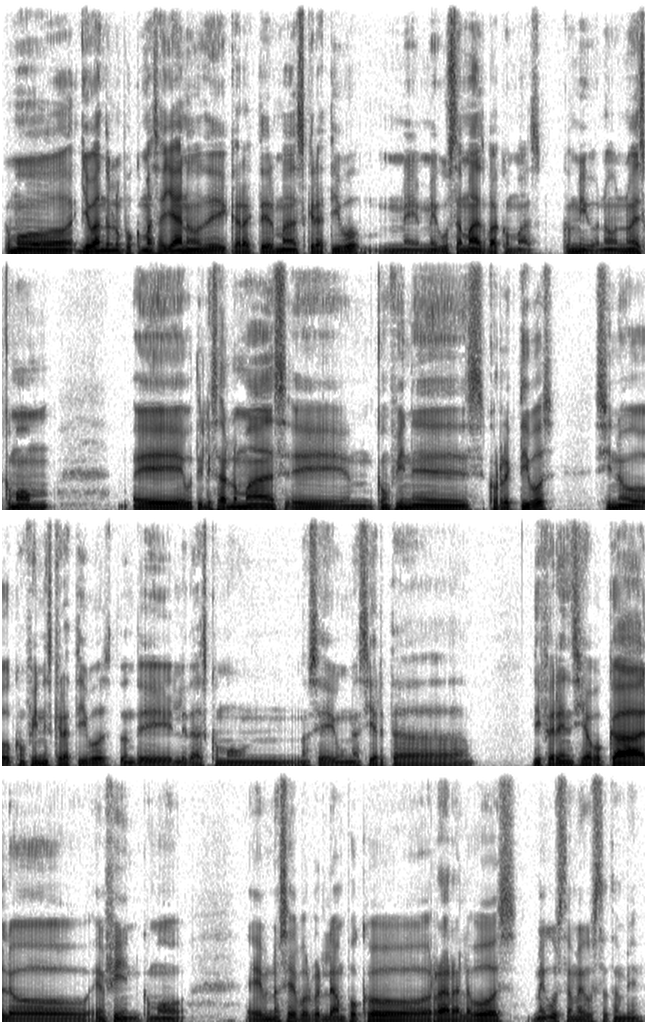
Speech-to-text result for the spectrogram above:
como llevándolo un poco más allá, ¿no? De carácter más creativo, me, me gusta más, va con más conmigo, ¿no? No es como eh, utilizarlo más eh, con fines correctivos, sino con fines creativos, donde le das como un, no sé, una cierta diferencia vocal o, en fin, como, eh, no sé, volverla un poco rara la voz. Me gusta, me gusta también.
